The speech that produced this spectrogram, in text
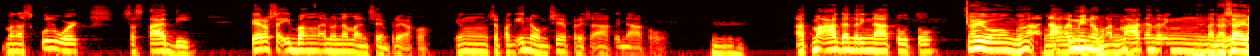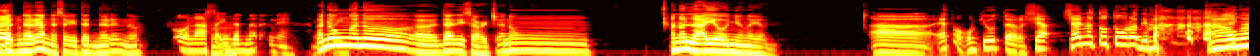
mga schoolwork sa study pero sa ibang ano naman siyempre ako yung sa pag-inom siyempre sa akin na ako Mm-mm. at maaga na rin natuto Ay, oo nga. na, oo, uminom oo. at maaga na rin nag Nasa edad na rin, nasa edad na rin, no? oh, nasa Oo. edad na rin eh Anong ano, uh, Daddy Sarge, anong ano layaw niya ngayon? Ah eto computer siya siya yung nagtuturo di ba Ah, oo nga,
